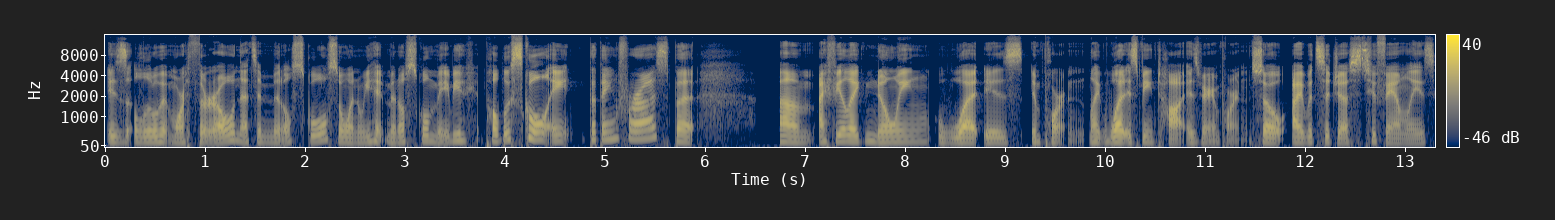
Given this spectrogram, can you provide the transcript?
is a little bit more thorough, and that's in middle school. So when we hit middle school, maybe public school ain't the thing for us, but um, I feel like knowing what is important, like what is being taught, is very important. So I would suggest to families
